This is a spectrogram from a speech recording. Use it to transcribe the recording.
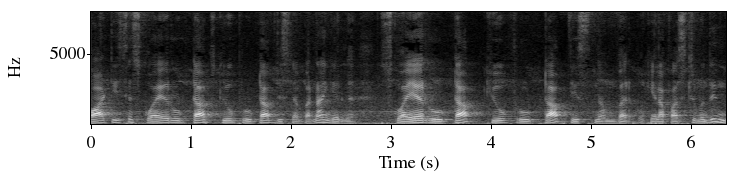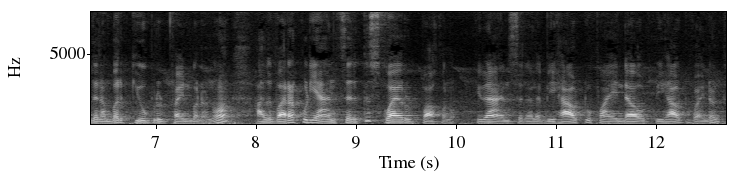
What is a square root of cube root of this நம்பர்னா இங்கே இருங்க. Square root of cube root of this number ஓகேங்களா ஃபஸ்ட்டு வந்து இந்த நம்பர் கியூப் ரூட் ஃபைன் பண்ணணும். அது வரக்கூடிய ஆன்சருக்கு ஸ்கொயர் ரூட் பார்க்கணும். இதான் ஆன்சர் இல்லை we have to find out we have to find out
